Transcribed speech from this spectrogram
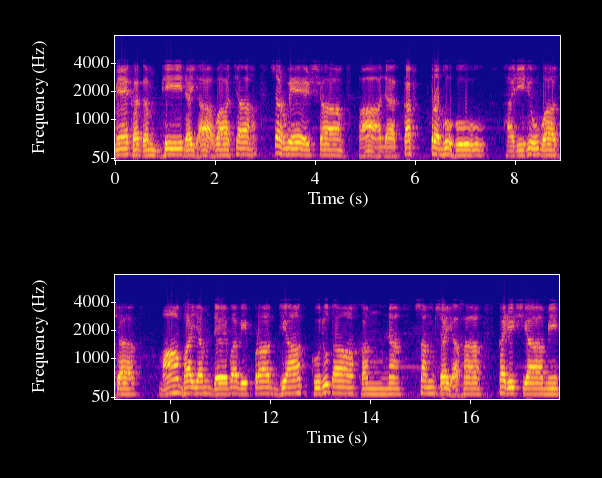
मेघगम्भीरया वाचा सर्वेषां पालकः प्रभुः। हरिरुवाच मा भयं देवविप्राध्या कुरुताहं न संशयः। करिष्यामि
